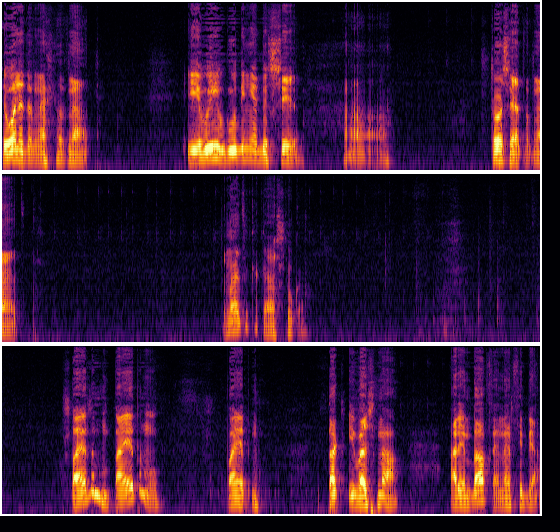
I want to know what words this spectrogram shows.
И он это знает. И вы в глубине души э, тоже это знаете. Знаете, какая штука? Поэтому, поэтому, поэтому так и важна ориентация на себя,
